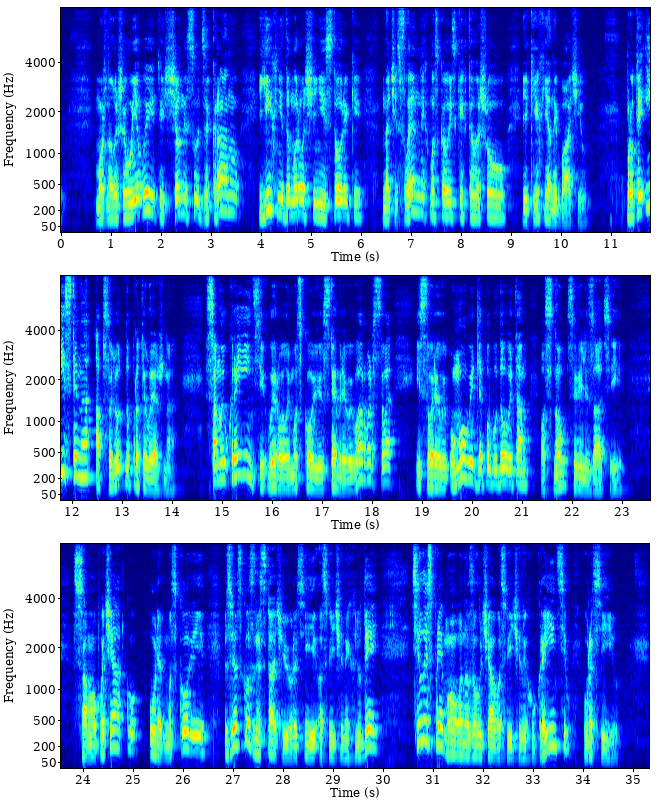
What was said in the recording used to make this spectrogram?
Можна лише уявити, що несуть з екрану їхні доморощені історики на численних московицьких телешоу, яких я не бачив. Проте істина абсолютно протилежна. Саме українці вирвали Московію з темряви варварства і створили умови для побудови там основ цивілізації. З самого початку уряд Московії в зв'язку з нестачею Росії освічених людей цілеспрямовано залучав освічених українців у Росію.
